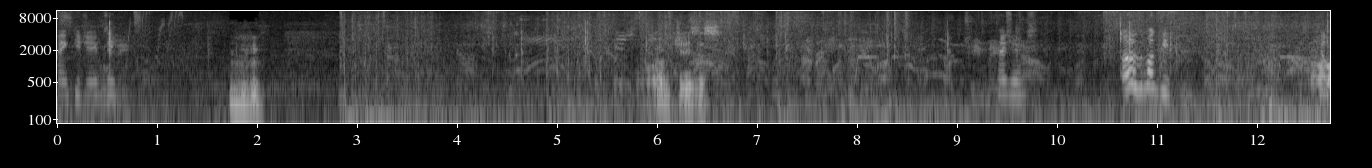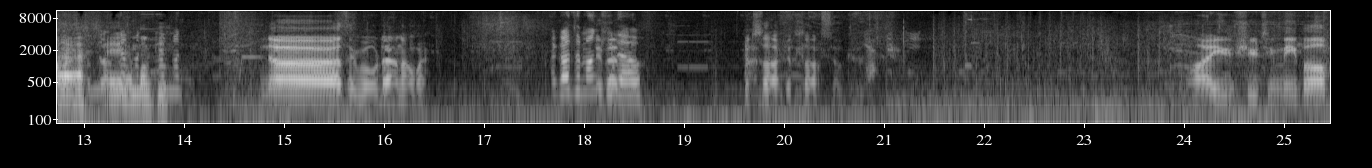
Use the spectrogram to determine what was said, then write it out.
Thank you, Jamesy. oh, Jesus. Hi, James. Oh, there's oh, a monkey. Oh, good stuff. hey, a Kill the monkey. no, I think we're all down, aren't we? I got the monkey though. Good start, good start. Why are you shooting me, Bob?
